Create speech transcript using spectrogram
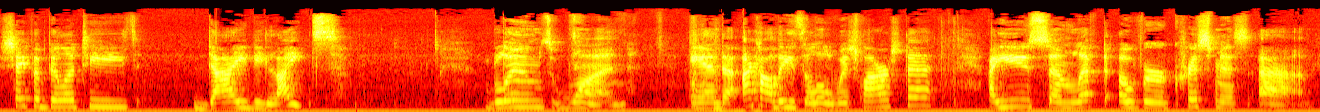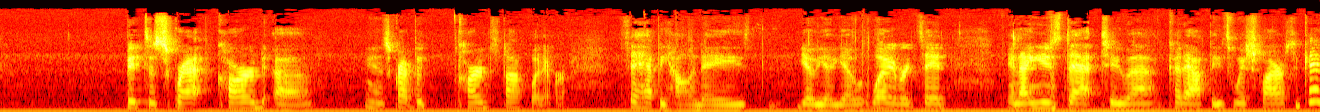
Shapeabilities, Die Delights, Blooms 1. And uh, I call these the little wish flower stuff. I used some leftover Christmas uh, bits of scrap card, uh, you know, scrapbook card stock, whatever. Happy holidays, yo yo yo, whatever it said. And I used that to uh, cut out these wish flowers. It gave,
